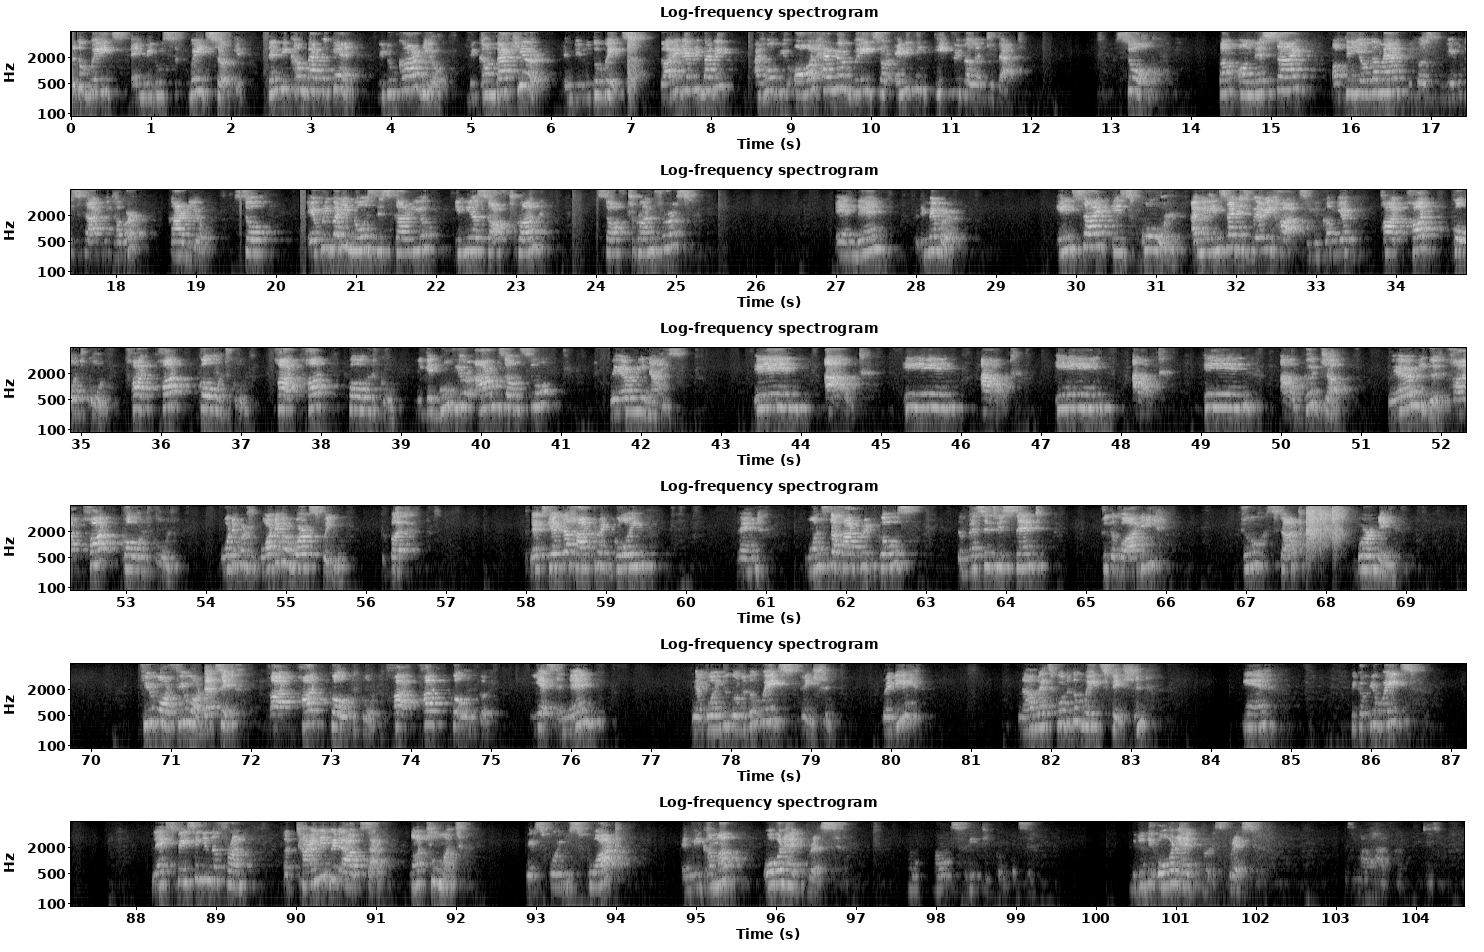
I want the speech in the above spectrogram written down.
to the weights and we do weight circuit. Then we come back again. We do cardio. We come back here and we do the weights. Got it, everybody? I hope you all have your weights or anything equivalent to that. So, come on this side of the yoga mat because we're going to start with our cardio. So, everybody knows this cardio. Give me a soft run. Soft run first. And then, remember, inside is cold. I mean, inside is very hot. So you come here, hot, hot, cold, cold. Hot, hot, cold, cold. Hot, hot, cold, cold. You can move your arms also. Very nice. In, out, in, out, in, out, in, out. Good job. Very good. Hot, hot, cold, cold. Whatever, whatever works for you. But let's get the heart rate going. And once the heart rate goes, the message is sent to the body to start burning. Few more, few more, that's it. Hot, hot, cold, cold. Hot, hot, cold, cold. Yes, and then we are going to go to the weight station. Ready? Now let's go to the weight station and pick up your weights. Legs facing in the front, a tiny bit outside, not too much. We're going to squat and we come up, overhead press. We do the overhead press. press.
